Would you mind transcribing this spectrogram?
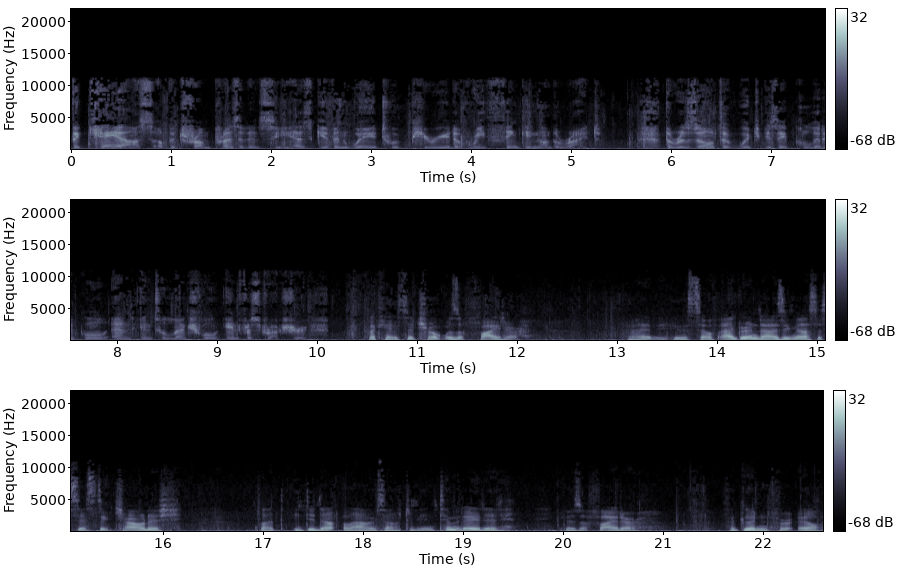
The chaos of the Trump presidency has given way to a period of rethinking on the right, the result of which is a political and intellectual infrastructure Okay, so Trump was a fighter, right? He was self-aggrandizing, narcissistic, childish, but he did not allow himself to be intimidated. He was a fighter for good and for ill.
